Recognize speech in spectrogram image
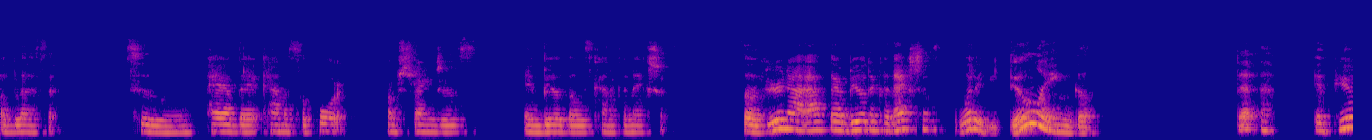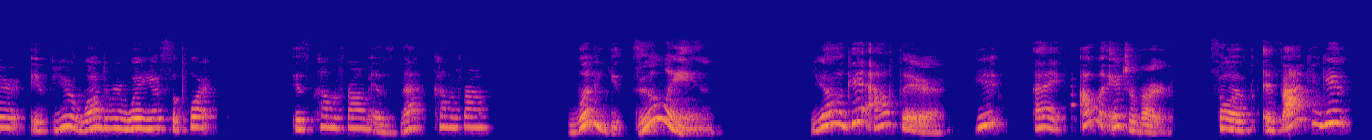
a blessing to have that kind of support from strangers and build those kind of connections. So if you're not out there building connections, what are you doing? That if you're if you're wondering where your support is coming from is not coming from, what are you doing? Y'all get out there. Get hey, I'm an introvert. So if if I can get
